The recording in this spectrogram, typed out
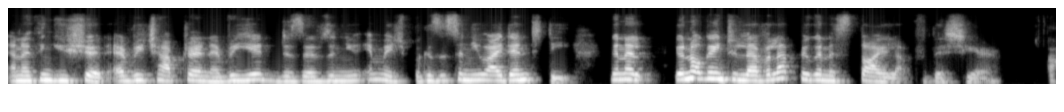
And I think you should. Every chapter and every year deserves a new image because it's a new identity. You're gonna, you're not going to level up. You're going to style up for this year. Oh,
